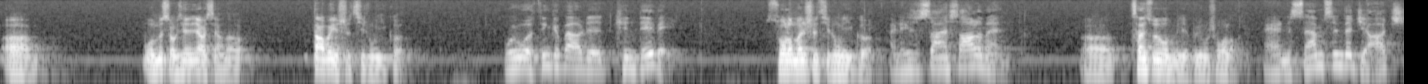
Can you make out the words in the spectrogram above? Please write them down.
呃，我们首先要想到，大卫是其中一个， We will think about uh, King David 所罗门是其中一个， and his son Solomon 呃，参孙我们也不用说了， and Samson the judge.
